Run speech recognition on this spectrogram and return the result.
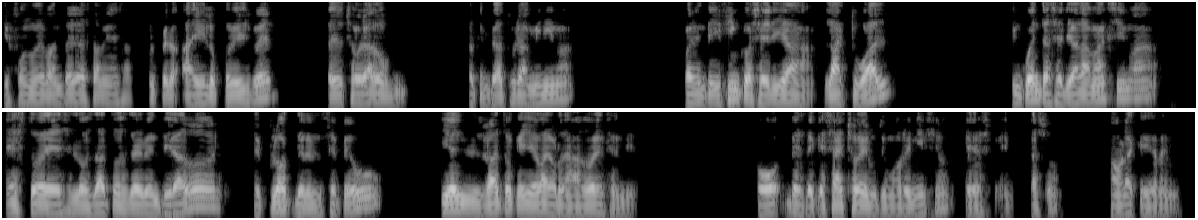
y fondo de pantalla también es azul, pero ahí lo podéis ver, 38 grados, la temperatura mínima, 45 sería la actual, 50 sería la máxima, esto es los datos del ventilador, el clock del CPU y el rato que lleva el ordenador encendido. O desde que se ha hecho el último reinicio, que es en este caso ahora que reinicio.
